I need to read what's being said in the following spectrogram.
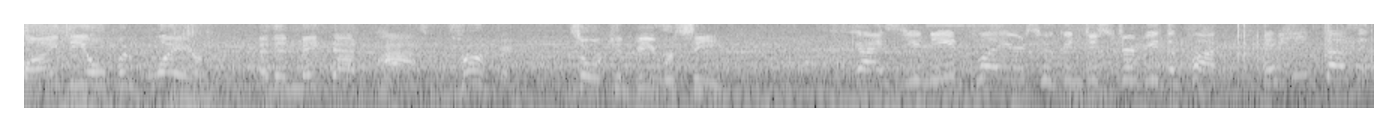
find the open player and then make that pass perfect so it can be received. Guys, you need players who can distribute the puck, and he does it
